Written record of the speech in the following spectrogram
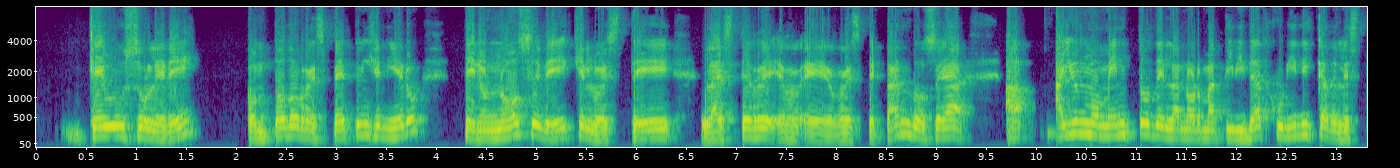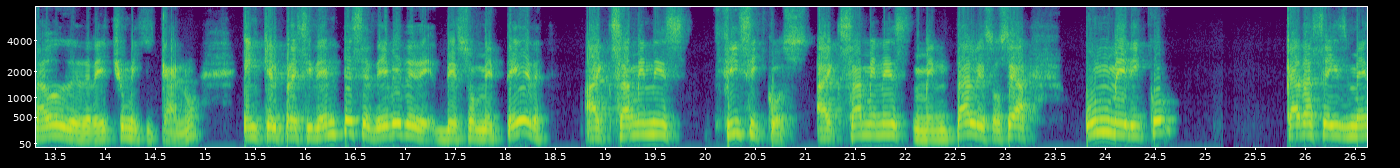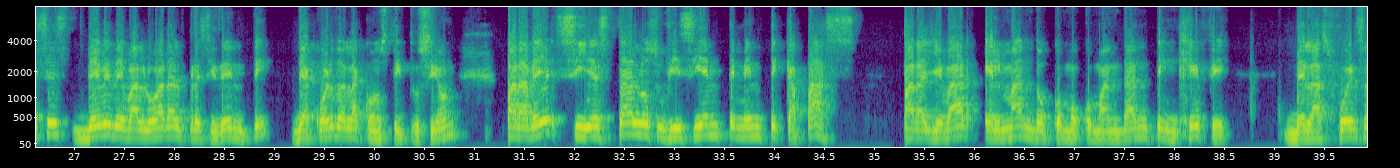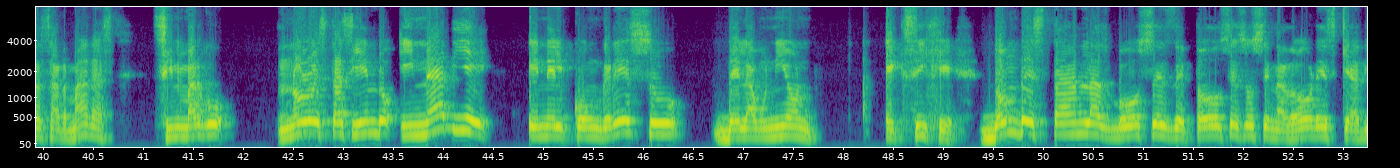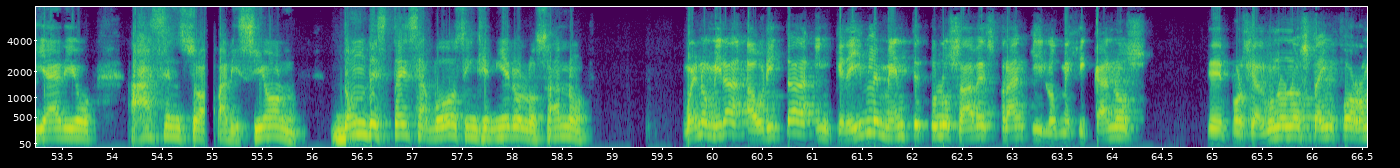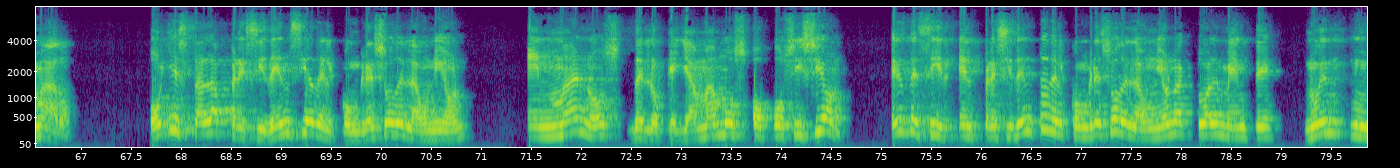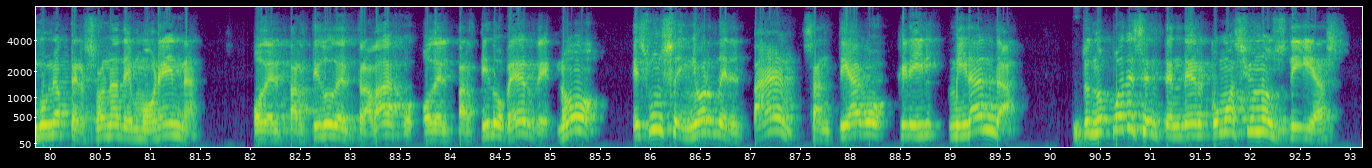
qué uso le dé, con todo respeto, ingeniero, pero no se ve que lo esté, la esté eh, respetando. O sea, Hay un momento de la normatividad jurídica del Estado de Derecho mexicano en que el presidente se debe de, someter a exámenes físicos, a exámenes mentales. O sea, un médico cada seis meses debe de evaluar al presidente de acuerdo a la constitución para ver si está lo suficientemente capaz para llevar el mando como comandante en jefe de las Fuerzas Armadas. Sin embargo, no lo está haciendo y nadie en el Congreso de la Unión exige. ¿Dónde están las voces de todos esos senadores que a diario hacen su aparición? ¿Dónde está esa voz, ingeniero Lozano? Bueno, mira, ahorita increíblemente, tú lo sabes, Frank, y los mexicanos, eh, por si alguno no está informado, Hoy está la presidencia del Congreso de la Unión en manos de lo que llamamos oposición. Es decir, el presidente del Congreso de la Unión actualmente no es ninguna persona de Morena o del Partido del Trabajo o del Partido Verde, no, es un señor del PAN, Santiago Krill Miranda. Entonces no puedes entender cómo hace unos días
